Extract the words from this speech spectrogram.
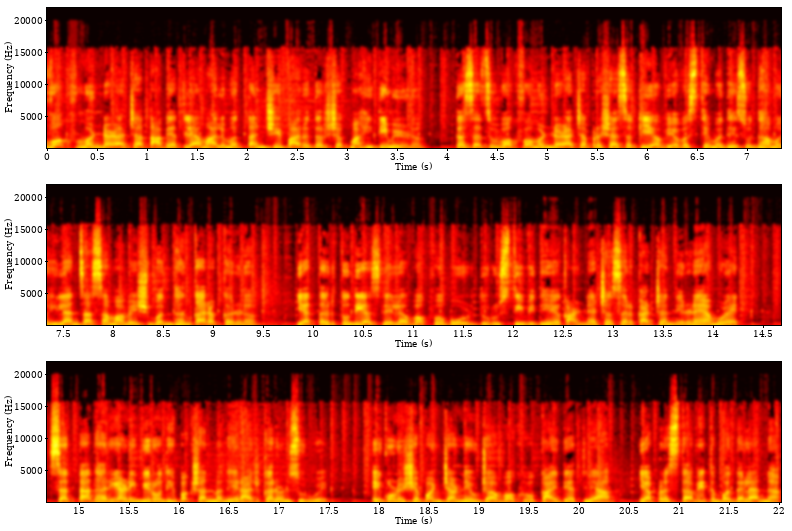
वक्फ मंडळाच्या ताब्यातल्या मालमत्तांची पारदर्शक माहिती मिळणं तसंच वक्फ मंडळाच्या प्रशासकीय व्यवस्थेमध्ये सुद्धा महिलांचा समावेश बंधनकारक करणं या तरतुदी असलेलं वक्फ बोर्ड दुरुस्ती विधेयक आणण्याच्या सरकारच्या निर्णयामुळे सत्ताधारी आणि विरोधी पक्षांमध्ये राजकारण सुरू आहे. एकोणीसशे पंच्याण्णवच्या वक्फ कायद्यातल्या या प्रस्तावित बदलांना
